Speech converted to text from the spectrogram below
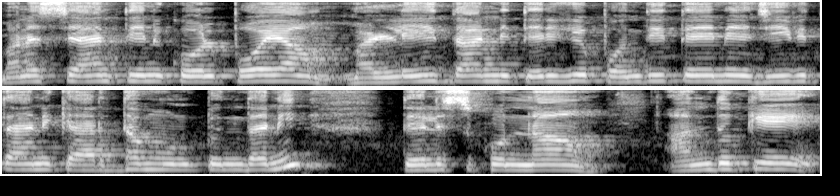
మనశ్శాంతిని కోల్పోయాం. మళ్ళీ దాన్ని తిరిగి పొందితేనే జీవితానికి అర్థం ఉంటుందని తెలుసుకున్నాం. అందుకే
